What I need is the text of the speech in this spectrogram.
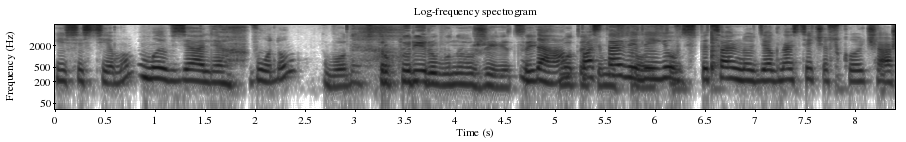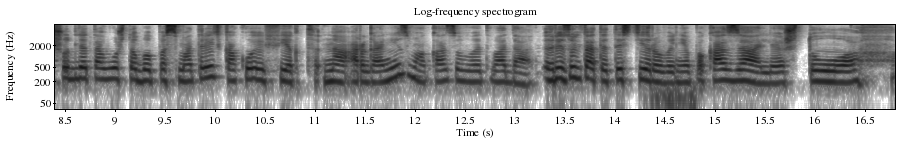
и системам. Мы взяли воду, воду, структурированную живицей. Да, вот поставили ее в специальную диагностическую чашу для того, чтобы посмотреть, какой эффект на организм оказывает вода. Результаты тестирования показали, что э,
